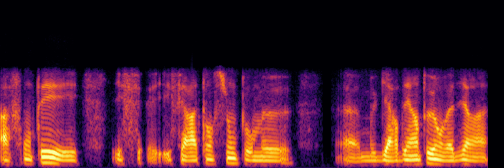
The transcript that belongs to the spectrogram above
affronter et, et, faire attention pour me me garder un peu on va dire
